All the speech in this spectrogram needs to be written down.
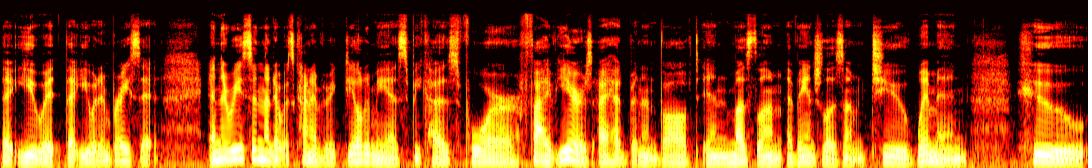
that you would that you would embrace it. And the reason that it was kind of a big deal to me is because for five years I had been involved in Muslim evangelism to women who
